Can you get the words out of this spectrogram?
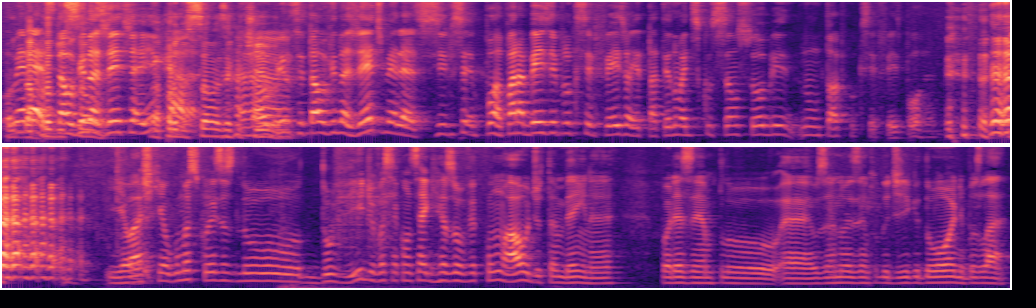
Ô, Meirelles, você tá ouvindo a gente aí, da cara? produção executiva. Tá ouvindo, você tá ouvindo a gente, Meirelles? Se você, porra, parabéns aí pelo que você fez. Olha, tá tendo uma discussão sobre num tópico que você fez, porra. e eu acho que algumas coisas do, do vídeo você consegue resolver com áudio também, né? Por exemplo, é, usando o exemplo do Dig do ônibus lá.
